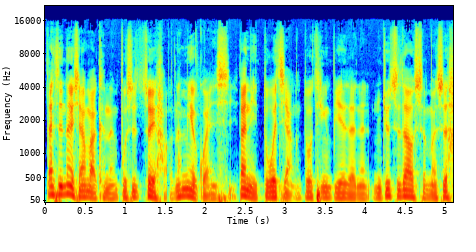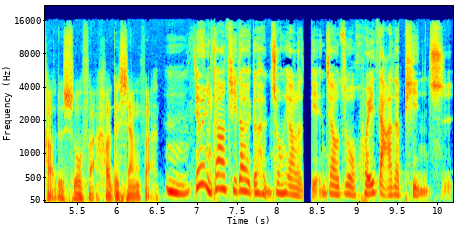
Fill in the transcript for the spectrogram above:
但是那个想法可能不是最好，那没有关系。但你多讲多听别人呢，你就知道什么是好的说法、好的想法。嗯，因为你刚刚提到一个很重要的点，叫做回答的品质。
